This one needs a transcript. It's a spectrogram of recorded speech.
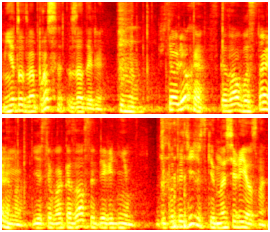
Мне тут вопрос задали. Что Леха сказал бы Сталину, если бы оказался перед ним? Гипотетически, но серьезно.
